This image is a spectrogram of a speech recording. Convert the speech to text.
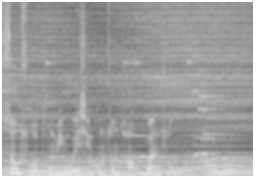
搜索同名微信公众号，关注我。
